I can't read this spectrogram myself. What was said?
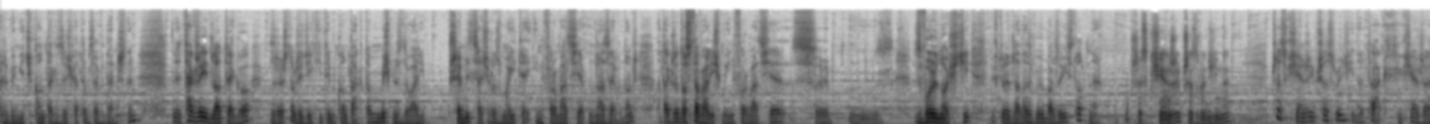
żeby mieć kontakt ze światem zewnętrznym. Także i dlatego, zresztą, że dzięki tym kontaktom myśmy zdołali przemycać rozmaite informacje na zewnątrz, a także dostawaliśmy informacje z, z, z wolności, które dla nas były bardzo istotne. Przez księży, przez rodzinę? Przez księży i przez rodzinę, tak. Księża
